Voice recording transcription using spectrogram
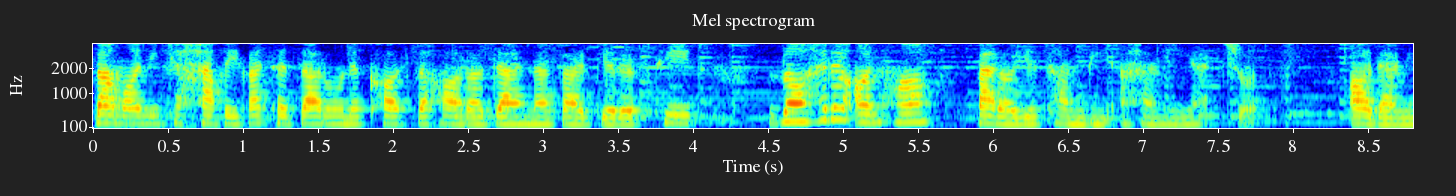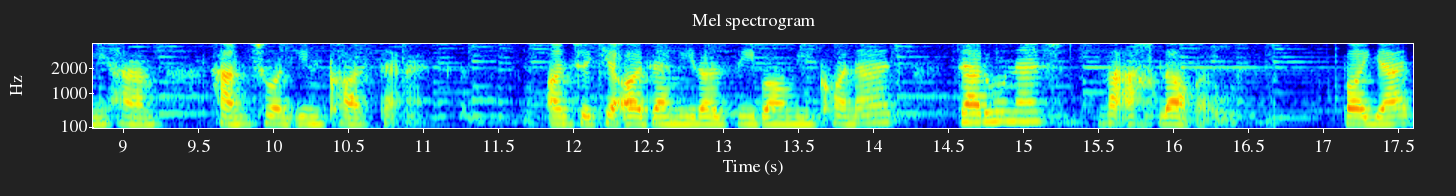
زمانی که حقیقت درون کاسه ها را در نظر گرفتید ظاهر آنها برایتان بی اهمیت شد. آدمی هم همچون این کاسه است. آنچه که آدمی را زیبا می کند درونش و اخلاق اوست. باید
